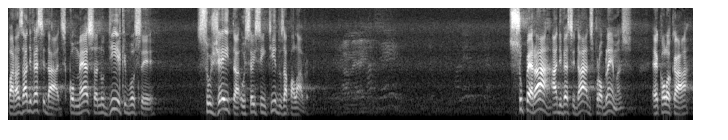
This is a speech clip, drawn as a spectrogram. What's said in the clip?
para as adversidades começa no dia que você sujeita os seus sentidos à palavra. Superar adversidades, problemas, é colocar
